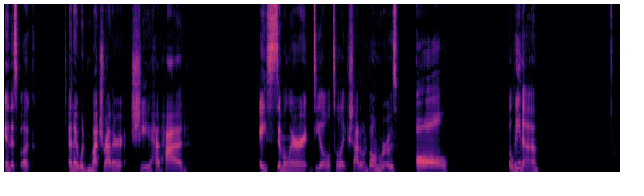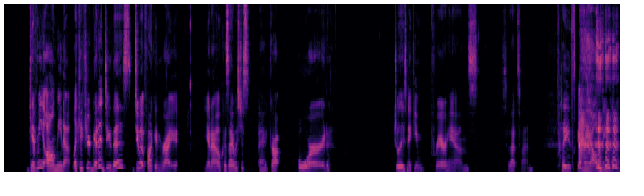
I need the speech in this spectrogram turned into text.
in this book, and I would much rather she have had a similar deal to like Shadow and Bone, where it was all Alina. Give me all Nina. Like, if you're gonna do this, do it fucking right. You know? Because I was just, I got bored. Julie's making prayer hands. So that's fun. Please give me all Nina.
